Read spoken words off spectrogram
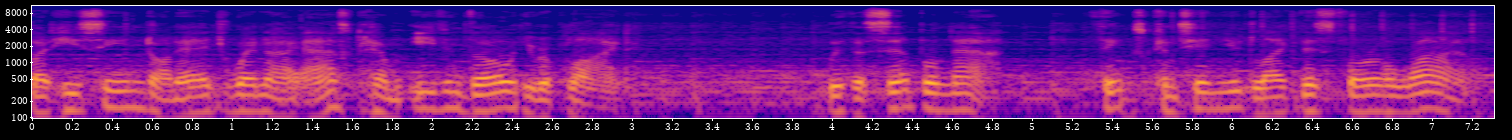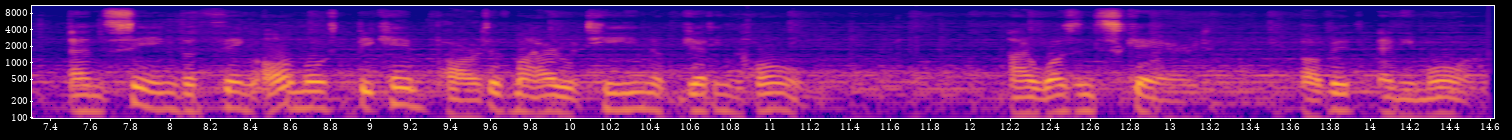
but he seemed on edge when I asked him even though he replied, with a simple nah. Things continued like this for a while, and seeing the thing almost became part of my routine of getting home. I wasn't scared of it anymore,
